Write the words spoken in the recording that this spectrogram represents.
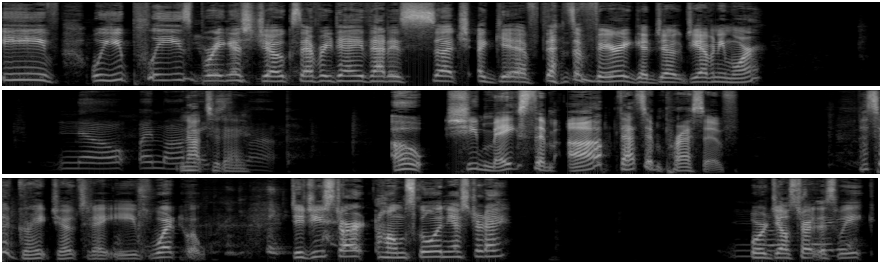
Eve, will you please bring us jokes every day? That is such a gift. That's a very good joke. Do you have any more? No, my mom Not makes today. them up. Oh, she makes them up? That's impressive. That's a great joke today, Eve. What did you start homeschooling yesterday? Or did y'all I start this week?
